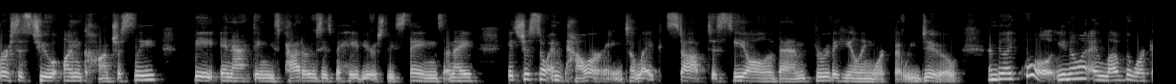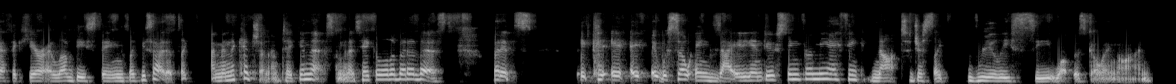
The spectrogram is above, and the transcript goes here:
versus to unconsciously enacting these patterns, these behaviors, these things. And I, it's just so empowering to like stop to see all of them through the healing work that we do and be like, cool, you know what? I love the work ethic here. I love these things. Like you said, it's like, I'm in the kitchen, I'm taking this, I'm going to take a little bit of this, but it's, it, it, it was so anxiety inducing for me, I think, not to just like really see what was going on.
